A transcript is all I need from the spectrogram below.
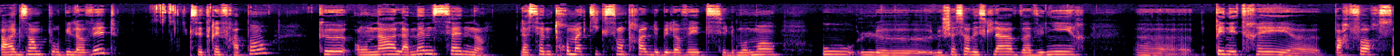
par exemple, pour Beloved, c'est très frappant qu'on a la même scène, la scène traumatique centrale de Beloved, c'est le moment où le, chasseur d'esclaves va venir pénétrer euh, par force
